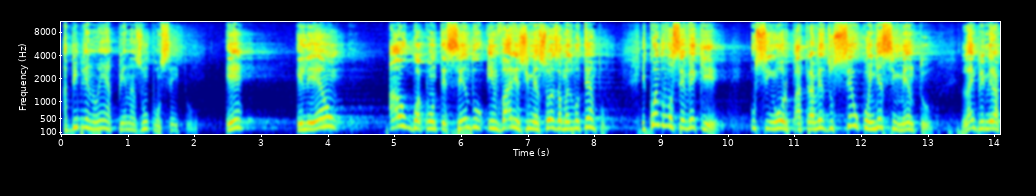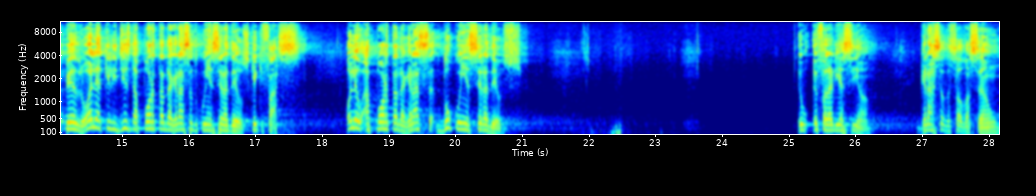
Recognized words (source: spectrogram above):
A Bíblia não é apenas um conceito, e ele é um, algo acontecendo em várias dimensões ao mesmo tempo. E quando você vê que o Senhor, através do seu conhecimento, lá em 1 Pedro, olha que ele diz da porta da graça do conhecer a Deus, o que que faz? Olha a porta da graça do conhecer a Deus. Eu, eu falaria assim, ó, graça da salvação,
